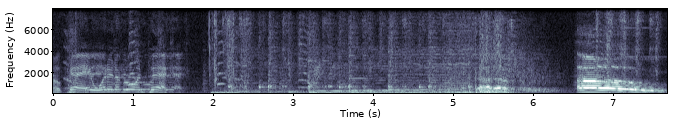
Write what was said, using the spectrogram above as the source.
Okay, what did everyone pick? Shadow. Oh.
